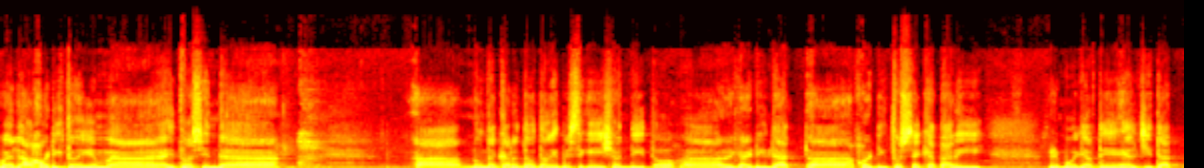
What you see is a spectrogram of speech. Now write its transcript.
Well, according to him, uh, it was in the uh, nung nagkaroon daw ng investigation dito uh, regarding that, uh, according to Secretary Remulla of the LG, that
